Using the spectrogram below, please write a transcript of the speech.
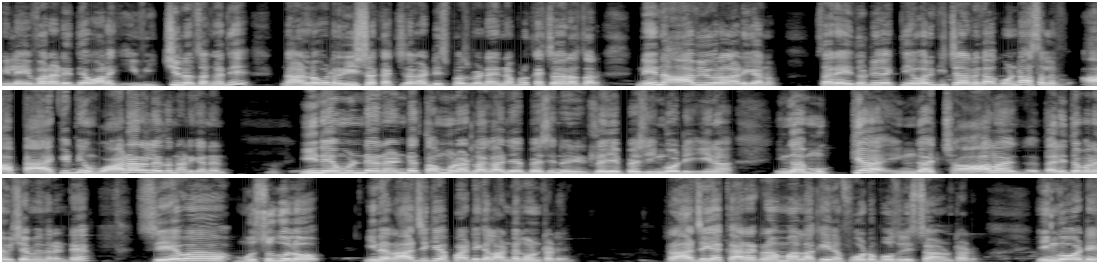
వీళ్ళు ఎవరు అడిగితే వాళ్ళకి ఇవి ఇచ్చిన సంగతి దాంట్లో కూడా రిజిస్టర్ ఖచ్చితంగా డిస్పోజ్మెంట్ అయినప్పుడు ఖచ్చితంగా రాస్తారు. నేను ఆ వివరాలు అడిగాను. సరే ఎదుటి వ్యక్తి ఎవరికి ఇచ్చారని కాకుండా అసలు ఆ ప్యాకెట్ని వాడారా లేదని అడిగాను నేను. ఈయన ఏముండేనంటే తమ్ముడు అట్లా కాని చెప్పేసి నేను ఇట్లా చెప్పేసి ఇంకోటి ఈయన ఇంకా ముఖ్య ఇంకా చాలా దళితమైన విషయం ఏంటంటే సేవ ముసుగులో ఈయన రాజకీయ పార్టీకి అండగా ఉంటాడు. రాజకీయ కార్యక్రమాలకు ఈయన ఫోటో పోజులు ఇస్తూ ఉంటాడు ఇంకొకటి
